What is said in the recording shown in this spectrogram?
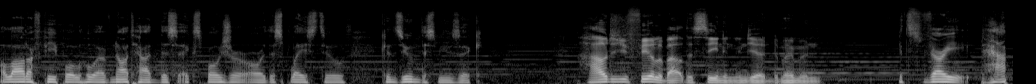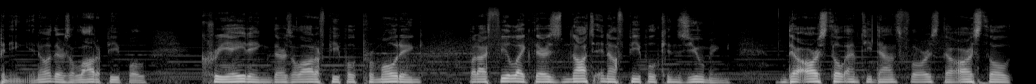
a lot of people who have not had this exposure or this place to consume this music. How do you feel about the scene in India at the moment? It's very happening, you know. There's a lot of people creating, there's a lot of people promoting, but I feel like there's not enough people consuming. There are still empty dance floors, there are still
